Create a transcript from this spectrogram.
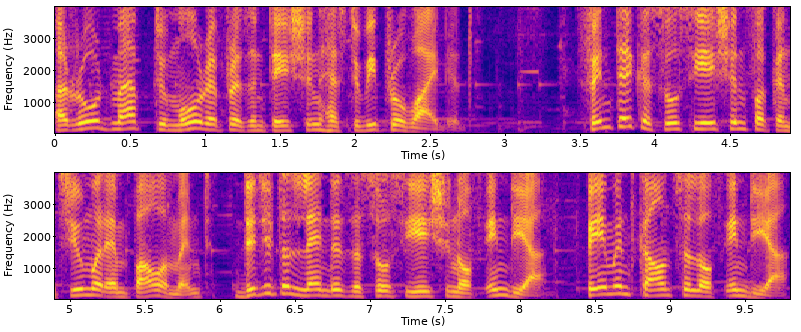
a roadmap to more representation has to be provided. Fintech Association for Consumer Empowerment, Digital Lenders Association of India, Payment Council of India,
